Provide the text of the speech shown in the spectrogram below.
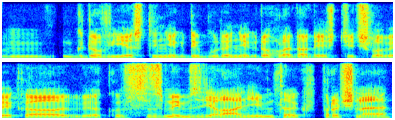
mm, kdo ví, jestli někdy bude někdo hledat ještě člověka jako s mým vzděláním, tak proč ne?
